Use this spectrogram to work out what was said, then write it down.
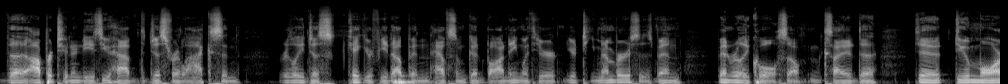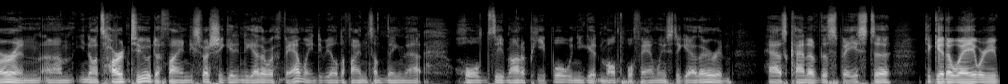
the opportunities you have to just relax and really just kick your feet up and have some good bonding with your your team members has been been really cool. So I'm excited to to do more, and um, you know, it's hard too to find, especially getting together with family, to be able to find something that holds the amount of people when you get multiple families together and has kind of the space to to get away where you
